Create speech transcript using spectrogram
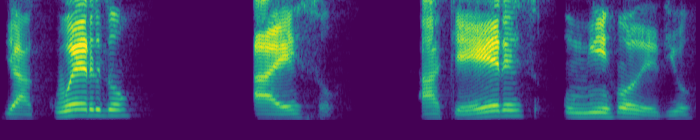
de acuerdo a eso, a que eres un hijo de Dios.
